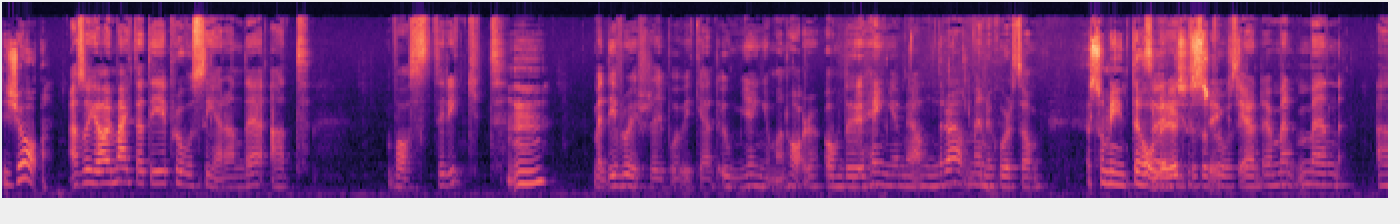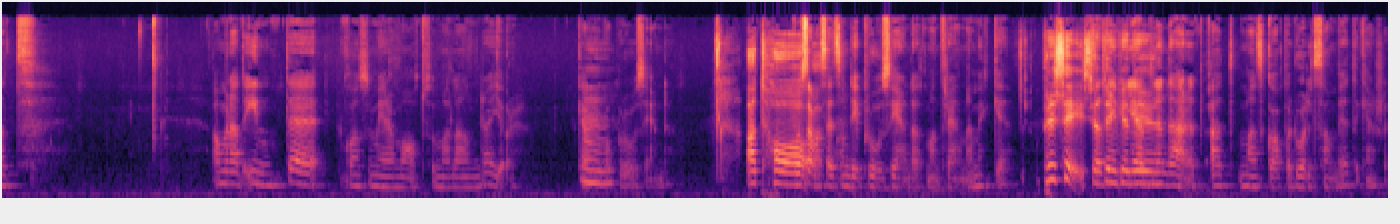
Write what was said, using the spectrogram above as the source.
Ja. Alltså jag har märkt att det är provocerande att vara strikt. Mm. Men det beror i och för sig på vilket umgänge man har. Om du hänger med andra människor som Som inte så håller är det så så provocerande. Men, men att ja, men att inte konsumera mat som alla andra gör kan Mm. vara provocerande. Att ha... På samma sätt som det är provocerande att man tränar mycket. Precis, Så jag att det är väl egentligen det här att, att man skapar dåligt samvete kanske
